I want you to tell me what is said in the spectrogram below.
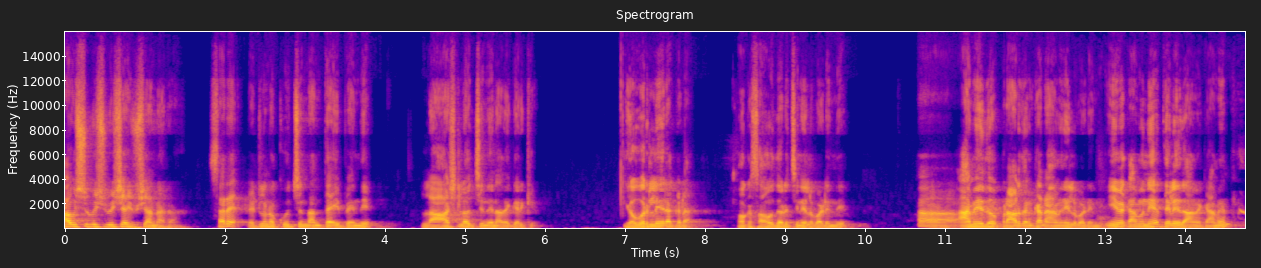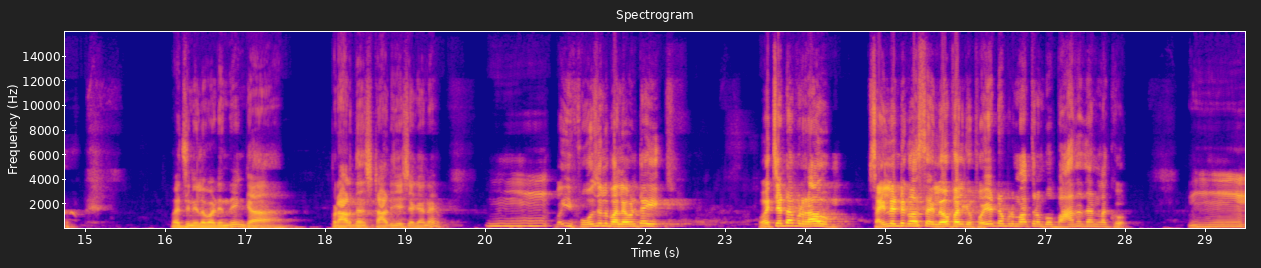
ఆ ఉషు ఉషు ఉష ఉష అన్నారు. సరే ఎట్లనో కూర్చుంది అంతే అయిపోయింది. లాస్ట్లో వచ్చింది నా దగ్గరికి. ఎవరు లేరు అక్కడ. ఒక సహోదరు వచ్చి నిలబడింది. ఆమె ఏదో ప్రార్థన కానీ ఆమె నిలబడింది. ఈమెకు ఆమెనే తెలియదు ఆమెకు ఆమె వచ్చి నిలబడింది. ఇంకా ప్రార్థన స్టార్ట్ చేసాగానే ఈ ఫోజులు భలే ఉంటాయి. వచ్చేటప్పుడు రావు. సైలెంట్గా వస్తాయి. లోపలికి పోయేటప్పుడు మాత్రం బాధ దాంట్లకు మ్మ్,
